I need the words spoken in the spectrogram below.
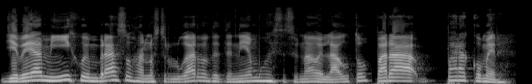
llevé a mi hijo en brazos a nuestro lugar donde teníamos estacionado el auto para para comer.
